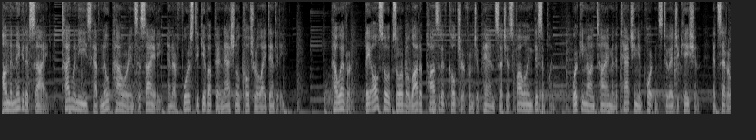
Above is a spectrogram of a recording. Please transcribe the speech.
On the negative side, Taiwanese have no power in society and are forced to give up their national cultural identity. However, they also absorb a lot of positive culture from Japan such as following discipline, working on time and attaching importance to education, etc.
